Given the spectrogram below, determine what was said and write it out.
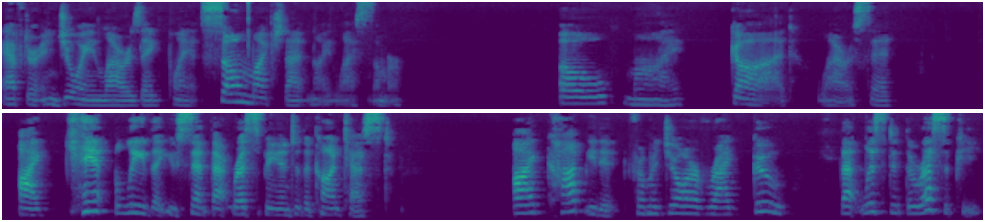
after enjoying Lara's eggplant so much that night last summer. Oh my God, Lara said. I can't believe that you sent that recipe into the contest. I copied it from a jar of ragu that listed the recipe.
